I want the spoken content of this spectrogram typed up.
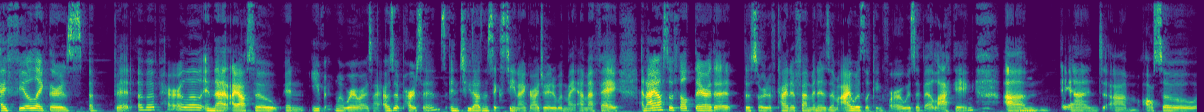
I feel like there's a bit of a parallel in that I also in even when where I was I? I was at Parsons in 2016. I graduated with my MFA, and I also felt there that the sort of kind of feminism I was looking for was a bit lacking, um, mm and um, also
